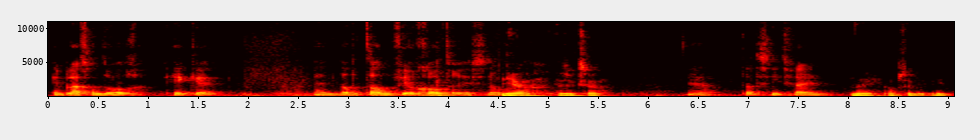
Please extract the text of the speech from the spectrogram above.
in plaats van doorhikken. En dat het dan veel groter is nog. ja, is ook zo. Ja, dat is niet fijn. Nee, absoluut niet.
